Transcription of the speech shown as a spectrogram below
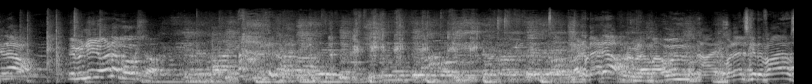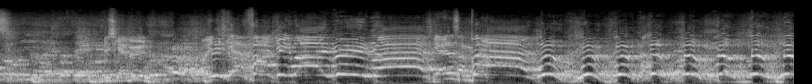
det der. Det er mine nye underbukser. Var det derfor, du lader mig ude? Nej. Hvordan skal det fejres? Vi skal i byen. Og Vi skal fucking meget i byen, man! skal alle sammen. Bare nu, nu, nu, nu!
